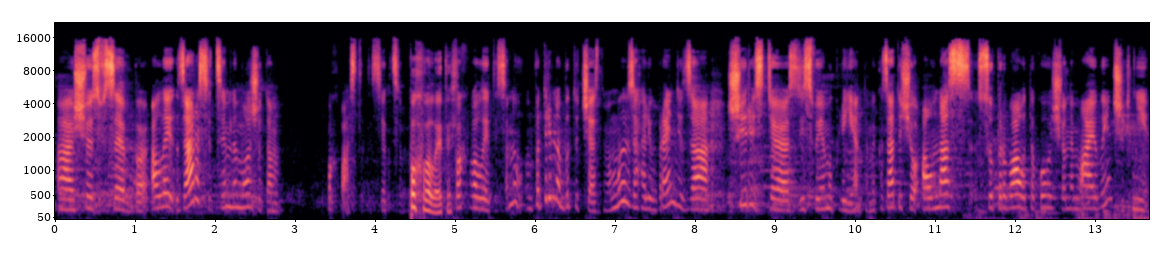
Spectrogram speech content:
а, щось в себе. Але зараз я цим не можу там похвастатися. Як це похвалитися? Похвалитися. Ну потрібно бути чесними. Ми взагалі в бренді за ширість е, зі своїми клієнтами. Казати, що а у нас супервау такого, що немає в інших, ні.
